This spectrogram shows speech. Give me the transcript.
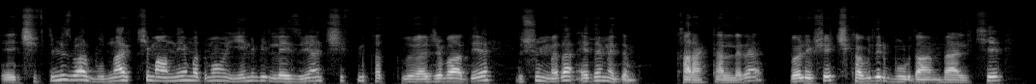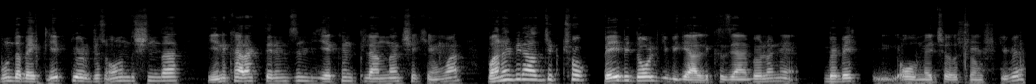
e, çiftimiz var. Bunlar kim anlayamadım ama yeni bir lezbiyen çift mi katılıyor acaba diye düşünmeden edemedim karakterlere. Böyle bir şey çıkabilir buradan belki. Bunu da bekleyip göreceğiz. Onun dışında yeni karakterimizin bir yakın plandan çekimi var. Bana birazcık çok baby doll gibi geldi kız yani böyle hani bebek olmaya çalışıyormuş gibi.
